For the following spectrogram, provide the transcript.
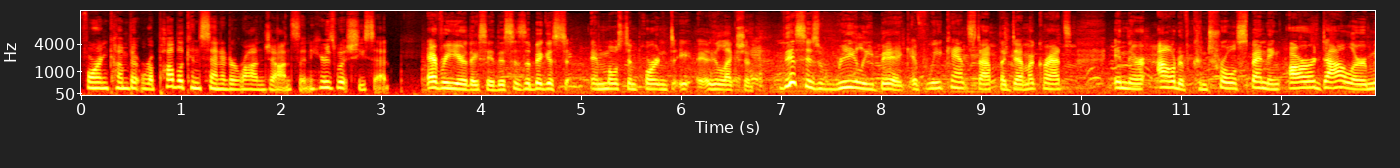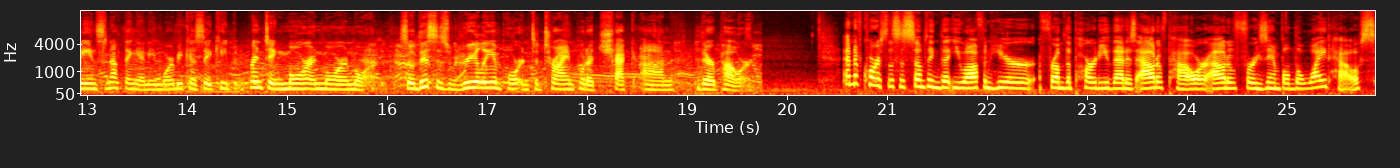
for incumbent Republican Senator Ron Johnson. Here's what she said. Every year they say this is the biggest and most important election. This is really big. If we can't stop the Democrats in their out of control spending, our dollar means nothing anymore because they keep printing more and more and more. So this is really important to try and put a check on their power. And of course, this is something that you often hear from the party that is out of power, out of, for example, the White House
